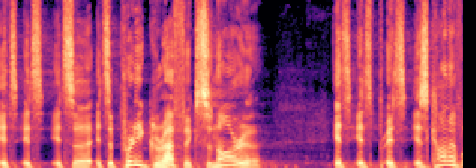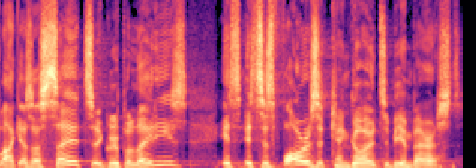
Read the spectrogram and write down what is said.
it's it's it's a it's a pretty graphic scenario. It's it's it's it's kind of like as I say it to a group of ladies, it's it's as far as it can go to be embarrassed.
